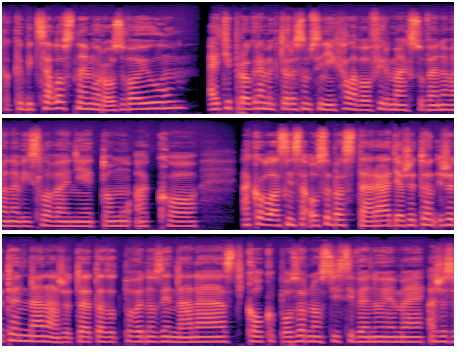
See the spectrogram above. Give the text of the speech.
ako keby celostnému rozvoju. Aj tie programy, ktoré som si nechala vo firmách, sú venované vyslovene tomu, ako ako vlastne sa o seba starať a že to, že to je na nás, že to je, tá zodpovednosť je na nás, koľko pozornosti si venujeme a že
